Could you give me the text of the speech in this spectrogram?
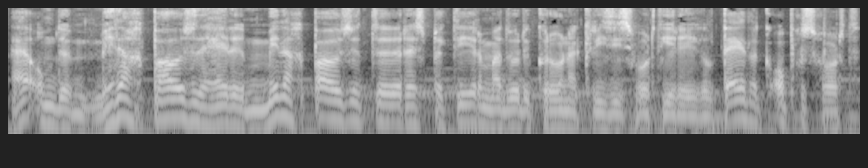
Hè, om de middagpauze, de heilige middagpauze te respecteren. Maar door de coronacrisis wordt die regel tijdelijk opgeschort.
